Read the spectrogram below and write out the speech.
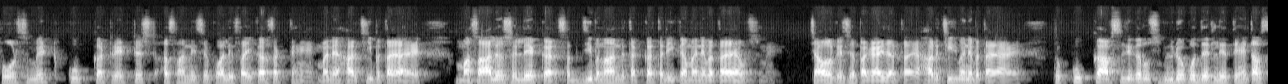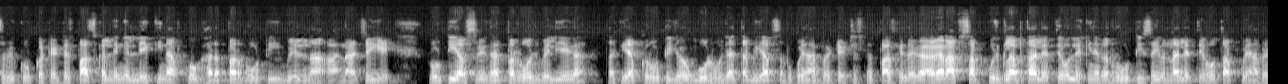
फोर्स में कुक का ट्रेड आसानी से क्वालिफाई कर सकते हैं। मैंने हर चीज़ बताया है, मसालों से लेकर सब्ज़ी बनाने तक का तरीका मैंने बताया है उसमें। चावल कैसे पकाया जाता है, हर चीज़ मैंने बताया है। तो कुक का आप सभी अगर उस वीडियो को देख लेते हैं तो आप सभी कुक का टेस्ट पास कर लेंगे, लेकिन आपको घर पर रोटी बेलना आना चाहिए। रोटी आप सभी घर पर रोज़ बेलिएगा ताकि आपका रोटी जो है गोल हो जाए, तभी आप सबको यहाँ पर टेस्ट में पास किया जाएगा। अगर आप सब कुछ गला बता लेते हो, लेकिन अगर रोटी सही बना लेते हो तो आपको यहाँ पर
